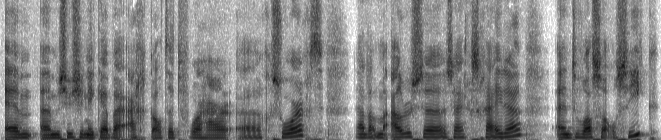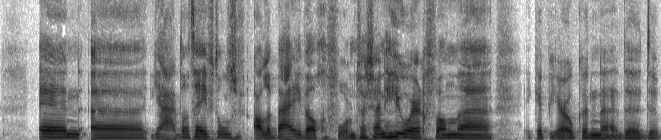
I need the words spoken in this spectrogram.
En mijn zusje en ik hebben eigenlijk altijd voor haar gezorgd. Nadat mijn ouders zijn gescheiden. En toen was ze al ziek. En eh, ja, dat heeft ons allebei wel gevormd. Wij zijn heel erg van. eh, ik heb hier ook een, eh, de, de,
